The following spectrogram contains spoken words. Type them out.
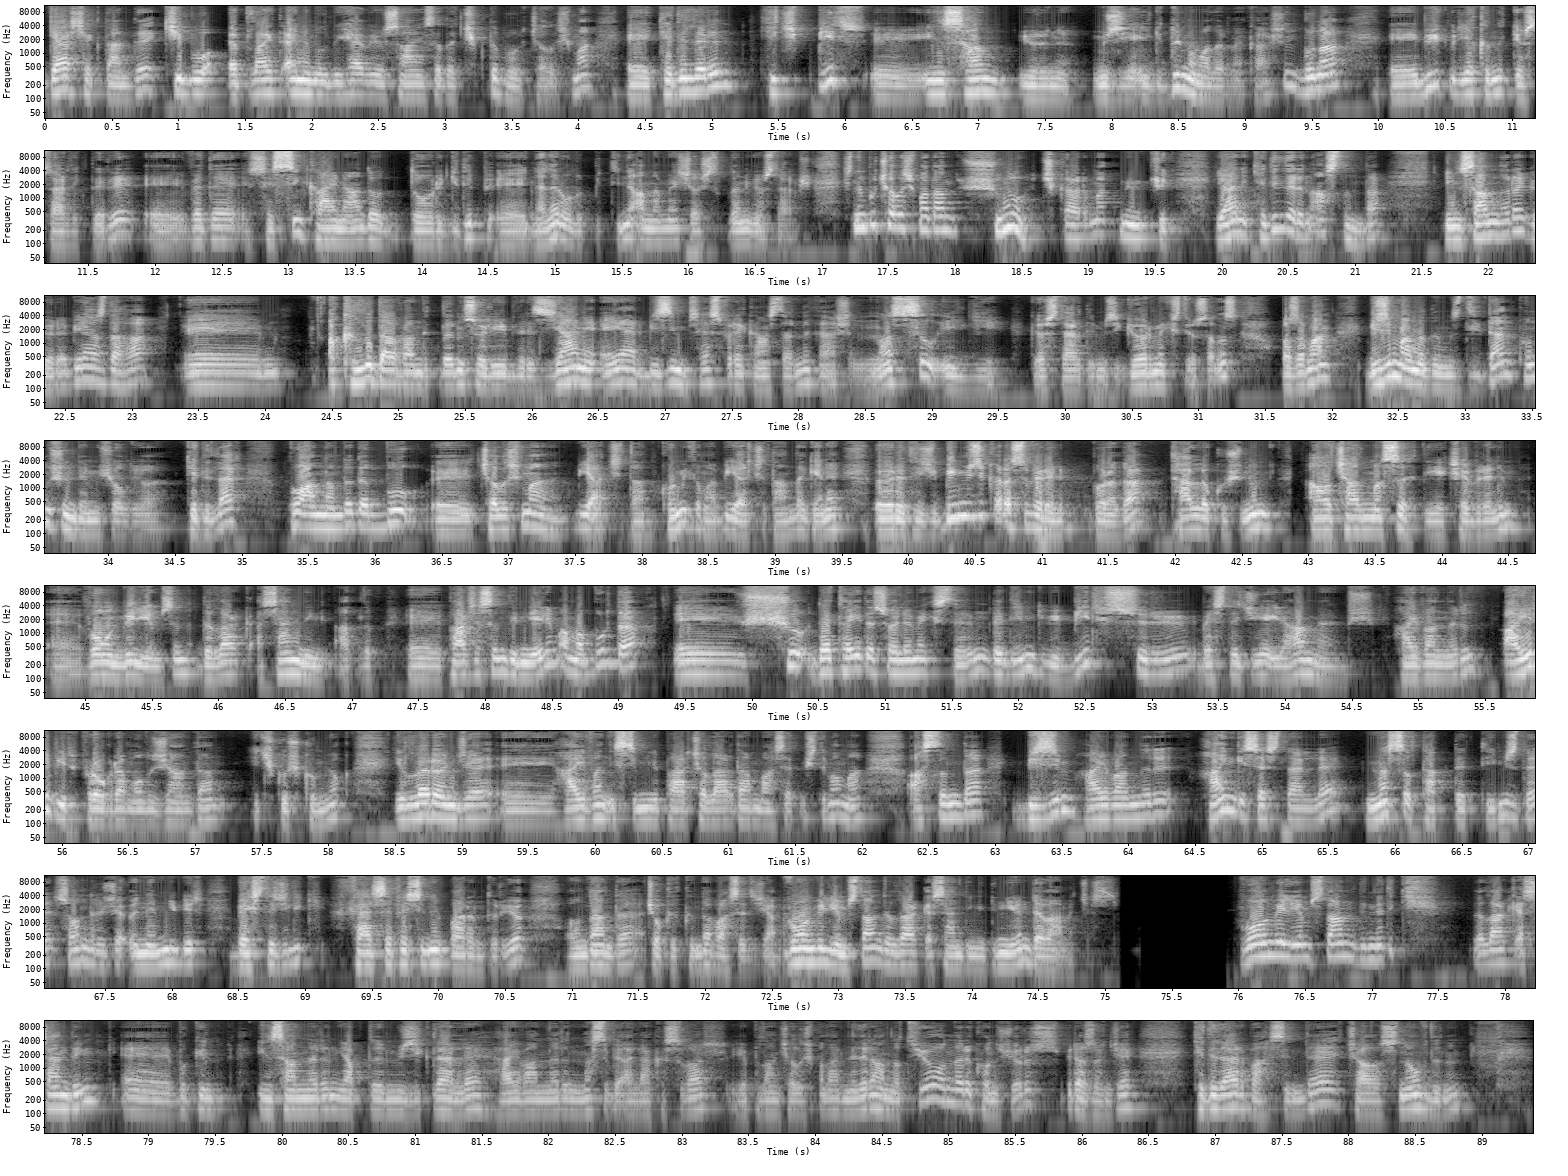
gerçekten de ki bu Applied Animal Behavior Science'a da çıktı bu çalışma. E, kedilerin hiçbir e, insan ürünü müziğe ilgi duymamalarına karşın buna e, büyük bir yakınlık gösterdikleri e, ve de sesin kaynağına doğru gidip e, neler olup bittiğini anlamaya çalıştıklarını göstermiş. Şimdi bu çalışmadan şunu çıkarmak mümkün. Yani kedilerin aslında insanlara göre biraz daha e, akıllı davrandıklarını söyleyebiliriz. Yani eğer bizim ses frekanslarına karşı nasıl ilgi gösterdiğimizi görmek istiyorsanız o zaman bizim anladığımız dilden konuşun demiş oluyor kediler. Bu anlamda da bu e, çalışma bir açıdan komik ama bir açıdan da gene öğretici. Bir müzik arası verelim burada. Tarla kuşunun alçalması diye çevirelim. E, Vaughan Williams'ın The Lark Ascending adlı e, parçasını dinleyelim ama burada e, şu detayı da söylemek isterim. Dediğim gibi bir sürü besteciye ilham vermiş hayvanların ayrı bir program olacağından hiç kuşkum yok. Yıllar önce e, hayvan isimli parçalardan bahsetmiştim ama aslında bizim hayvanları hangi seslerle nasıl taklit ettiğimiz de son derece önemli bir bestecilik felsefesini barındırıyor. Ondan da çok yakında bahsedeceğim. Vaughan Williams'tan The Lark Ascending'i dinleyelim devam edeceğiz. Vaughan Williams'tan dinledik. The Lark Ascending e, bugün insanların yaptığı müziklerle hayvanların nasıl bir alakası var, yapılan çalışmalar neleri anlatıyor onları konuşuyoruz. Biraz önce kediler bahsinde Charles Snowden'ın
